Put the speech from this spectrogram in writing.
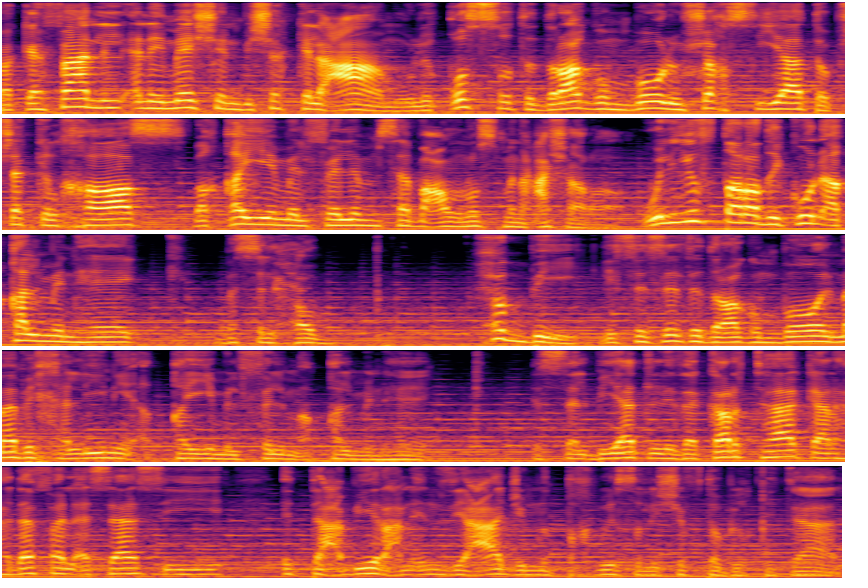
فك fan لل animation بشكل عام ولقصة دراغون بول وشخصياته بشكل خاص بقيم الفيلم سبعة ونص من عشرة. واللي يفترض يكون أقل من هيك بس الحب. حبي لسلسلة دراغون بول ما بيخليني أقيم الفيلم أقل من هيك. السلبيات اللي ذكرتها كان هدفها الأساسي التعبير عن انزعاجي من التخبيص اللي شفته بالقتال.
